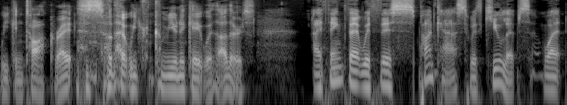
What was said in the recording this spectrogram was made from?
we can talk, right? so that we can communicate with others. I think that with this podcast, with Culips, what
